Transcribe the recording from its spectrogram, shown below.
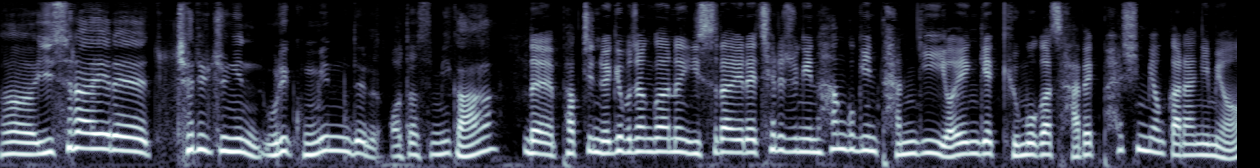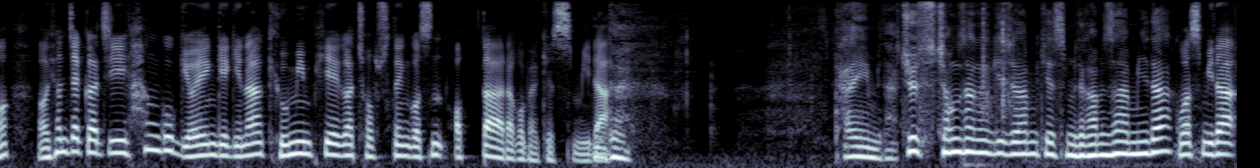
어, 이스라엘에 체류 중인 우리 국민들 어떻습니까? 네, 박진 외교부 장관은 이스라엘에 체류 중인 한국인 단기 여행객 규모가 480명 가량이며 어, 현재까지 한국 여행객이나 교민 피해가 접수된 것은 없다라고 밝혔습니다. 네. 다행입니다. 주스 정상근 기자 함께했습니다. 감사합니다. 고맙습니다.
